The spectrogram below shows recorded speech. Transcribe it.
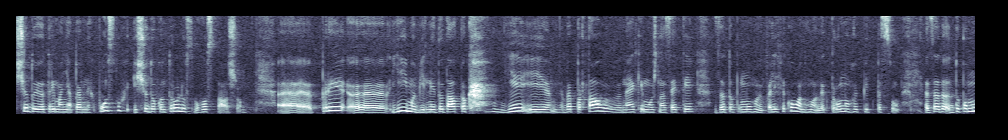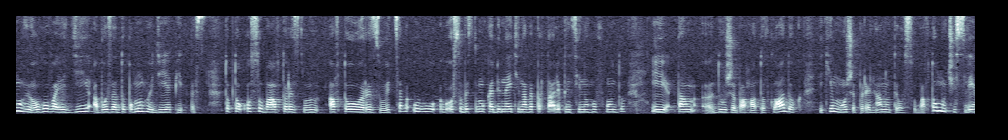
щодо отримання певних послуг і щодо контролю свого стажу. Е, При є і мобільний додаток, є і веб-портал, на який можна зайти за допомогою кваліфікованого електронного підпису, за допомогою ID або за допомогою Дія підпис. Тобто особа авторизу- в- у особистому кабінеті на веб-порталі пенсійного фонду, і там е, дуже багато вкладок, які може переглянути особа, в тому числі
